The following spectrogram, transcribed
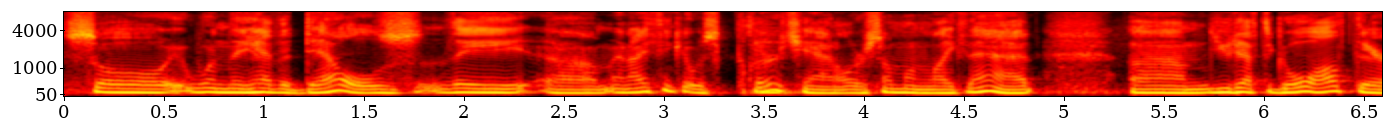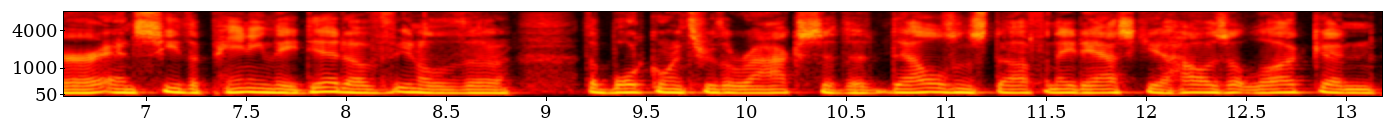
So when they had the Dells, they um, and I think it was Clear Channel or someone like that. Um, you'd have to go out there and see the painting they did of you know the the boat going through the rocks of the Dells and stuff, and they'd ask you how does it look, and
